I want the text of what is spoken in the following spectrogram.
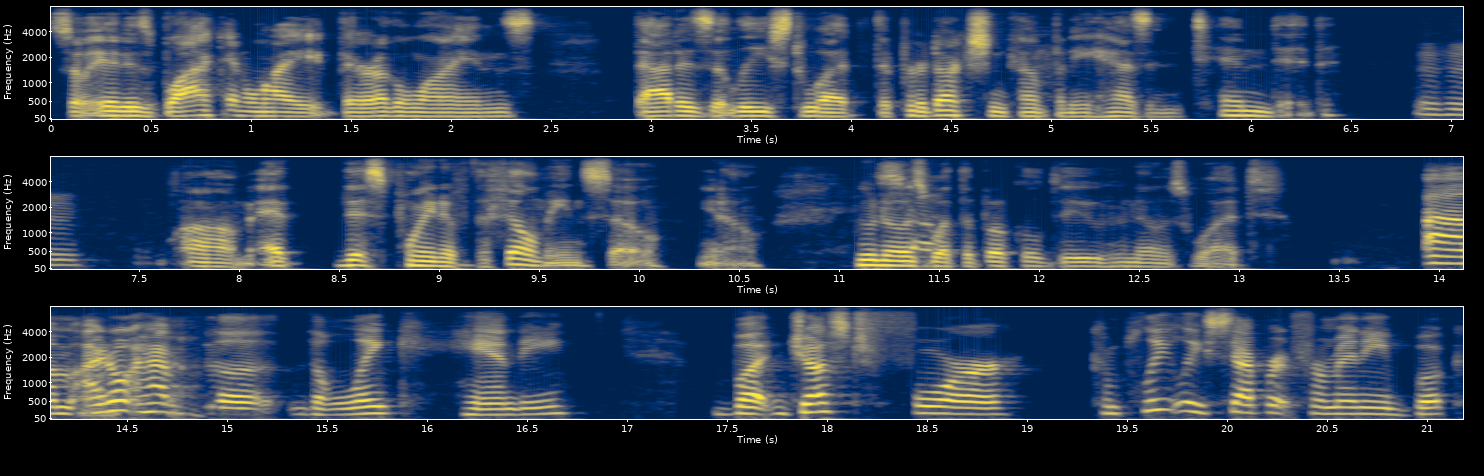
So it is black and white. There are the lines. That is at least what the production company has intended mhm um, at this point of the filming. So you know, who knows So- what the book will do? Who knows what? Um, I don't have the the link handy, but just for completely separate from any book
